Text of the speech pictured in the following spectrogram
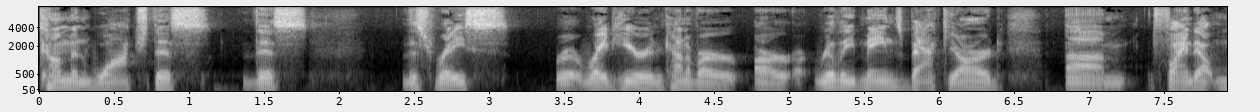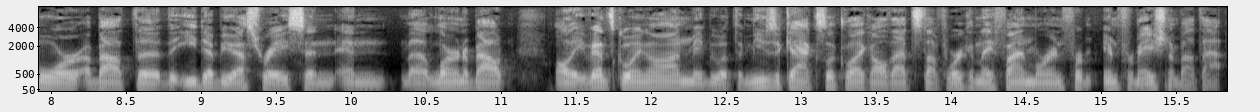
come and watch this, this, this race right here in kind of our, our really Maine's backyard um, find out more about the the EWS race and and uh, learn about all the events going on, maybe what the music acts look like, all that stuff. Where can they find more inf- information about that?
